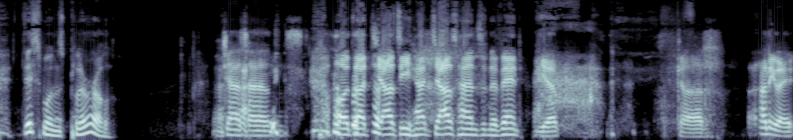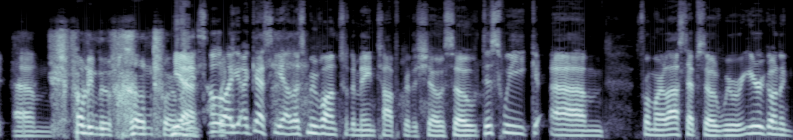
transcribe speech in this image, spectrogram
this one's plural. Jazz hands. Oh, that jazzy ha- jazz hands in event. yep. God. Anyway, Um, we should probably move on to our yeah, main so. I, I guess yeah, let's move on to the main topic of the show. So this week, um, from our last episode, we were either going to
